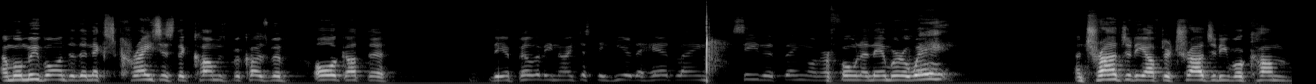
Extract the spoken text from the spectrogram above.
And we'll move on to the next crisis that comes because we've all got the the ability now just to hear the headline, see the thing on our phone, and then we're away. And tragedy after tragedy will come.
